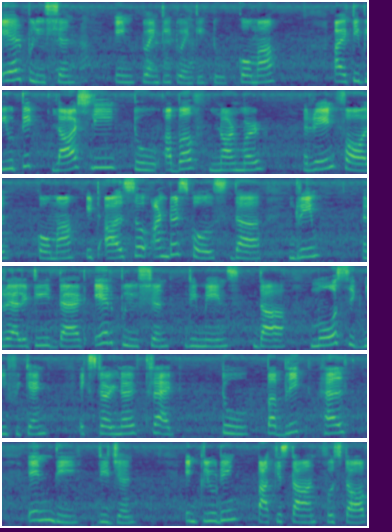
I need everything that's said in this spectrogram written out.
air pollution in 2022 comma attributed largely to above normal rainfall comma it also underscores the grim reality that air pollution remains the most significant external threat to public health in the region including Pakistan full stop.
